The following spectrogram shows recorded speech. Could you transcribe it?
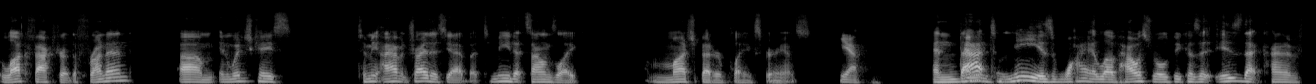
luck factor at the front end um, in which case, to me, I haven't tried this yet, but to me, that sounds like a much better play experience. Yeah. And that and, to me is why I love house rules because it is that kind of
